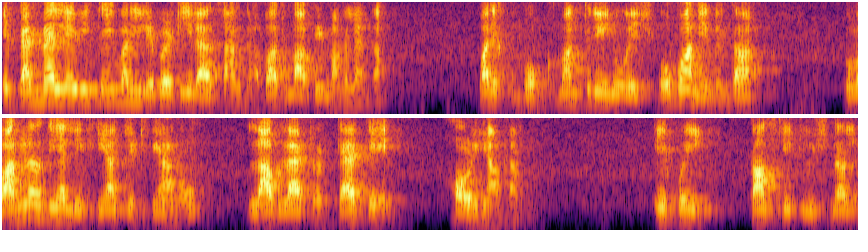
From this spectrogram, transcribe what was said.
ਇੱਕ ਐਮਐਲਏ ਵੀ ਕਈ ਵਾਰੀ ਲਿਬਰਟੀ ਲੈ ਸਕਦਾ ਬਸ ਮਾਫੀ ਮੰਗ ਲੈਂਦਾ। ਪਰ ਇੱਕ ਮੁੱਖ ਮੰਤਰੀ ਨੂੰ ਇਹ ਸ਼ੋਭਾ ਨਹੀਂ ਦਿੰਦਾ, ਗਵਰਨਰ ਦੀਆਂ ਲਿਖੀਆਂ ਚਿੱਠੀਆਂ ਨੂੰ ਲਵ ਲੈਟਰ ਕਹਿ ਕੇ ਹੌਲੀਆਂ ਕਰਨਾ। ਇਹ ਕੋਈ ਕਨਸਟੀਟਿਊਸ਼ਨਲ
